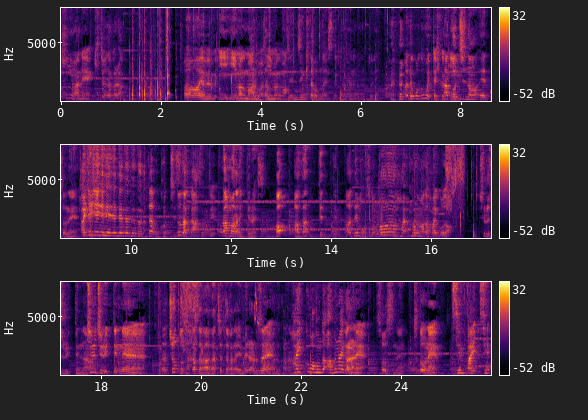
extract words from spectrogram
金はね貴重だから。ああやべやべいいいいマグマあるわいいマグマ。全然来たことないですねこの辺はあどこどこ行ったヒカキンあこっちのえっとね。あいたいたいたいたいたいたいたいた多分こっちですどうだったそっちあまだ行ってないですあ上がってってるあでもそんなああはいまだまだ廃校だチュルチュル行ってんなチュルチュルいってんねだからちょっと高さが上がっちゃったからエメラルドそうねがあるかな廃校は本当危ないからねそうですねちょっとね先輩せ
